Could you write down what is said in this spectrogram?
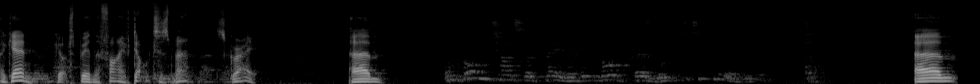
again, you got to be in the Five Doctors, man. It's great. Um, um,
